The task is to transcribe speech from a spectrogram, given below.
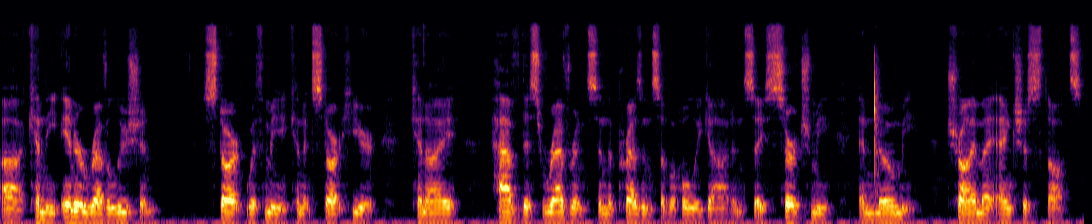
Uh, can the inner revolution start with me? Can it start here? Can I have this reverence in the presence of a holy God and say, Search me and know me, try my anxious thoughts,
